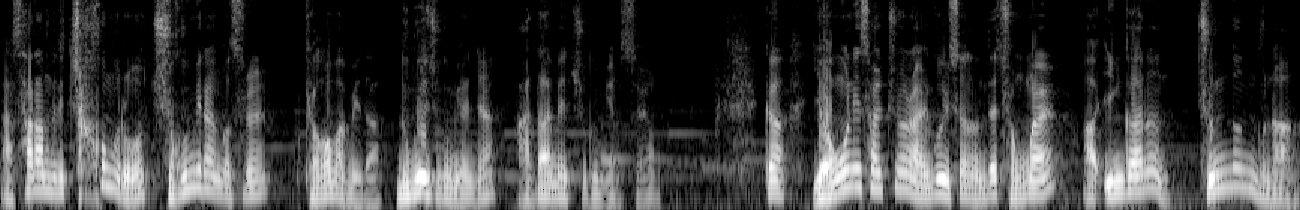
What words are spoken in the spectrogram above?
아, 사람들이 처음으로 죽음이라는 것을 경험합니다. 누구의 죽음이었냐? 아담의 죽음이었어요. 그러니까 영원히 살줄 알고 있었는데 정말 아, 인간은 죽는구나.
